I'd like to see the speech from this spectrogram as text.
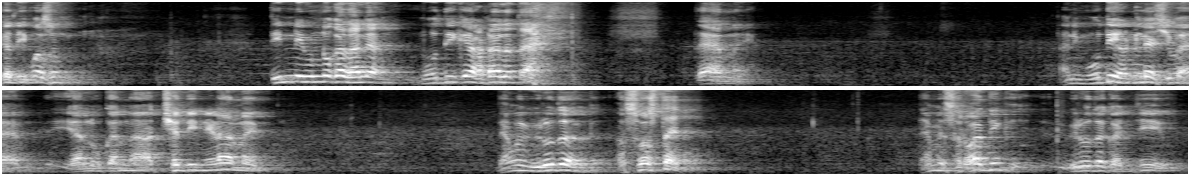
कधीपासून? तीन निवडणुका झाल्या. मोदी काय हटायला तयार तयार नाही. आणि मोदी हटल्याशिवाय या लोकांना अच्छेदी येणार नाहीत. त्यामुळे विरोधक अस्वस्थ आहेत. त्यामुळे सर्वाधिक विरोधकांची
